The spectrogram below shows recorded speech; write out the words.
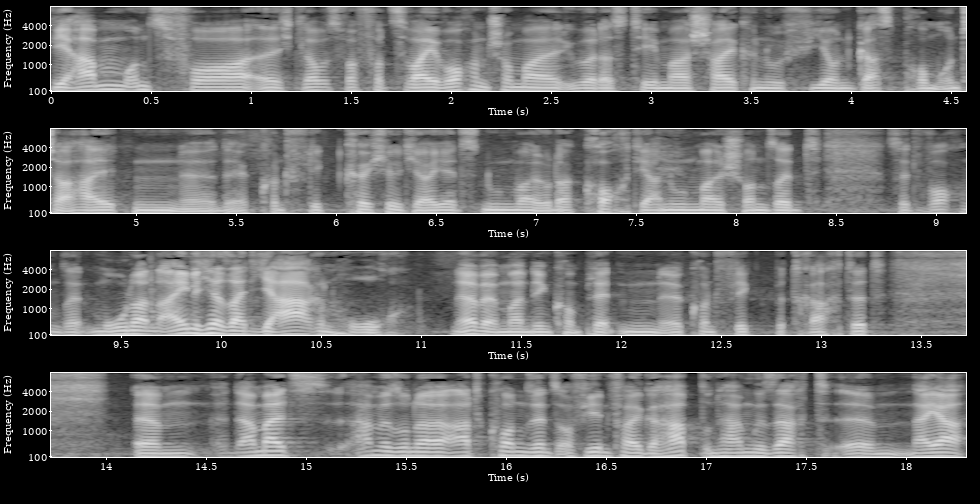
Wir haben uns vor, äh, ich glaube, es war vor zwei Wochen schon mal über das Thema Schalke 04 und Gazprom unterhalten. Äh, der Konflikt köchelt ja jetzt nun mal oder kocht ja nun mal schon seit, seit Wochen, seit Monaten, eigentlich ja seit Jahren hoch, ne, wenn man den kompletten äh, Konflikt betrachtet. Ähm, damals haben wir so eine Art Konsens auf jeden Fall gehabt und haben gesagt, ähm, naja,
